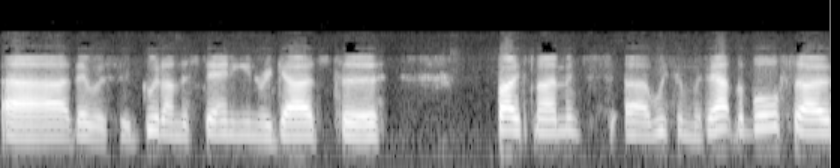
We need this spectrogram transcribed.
Uh, there was a good understanding in regards to both moments uh, with and without the ball. So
